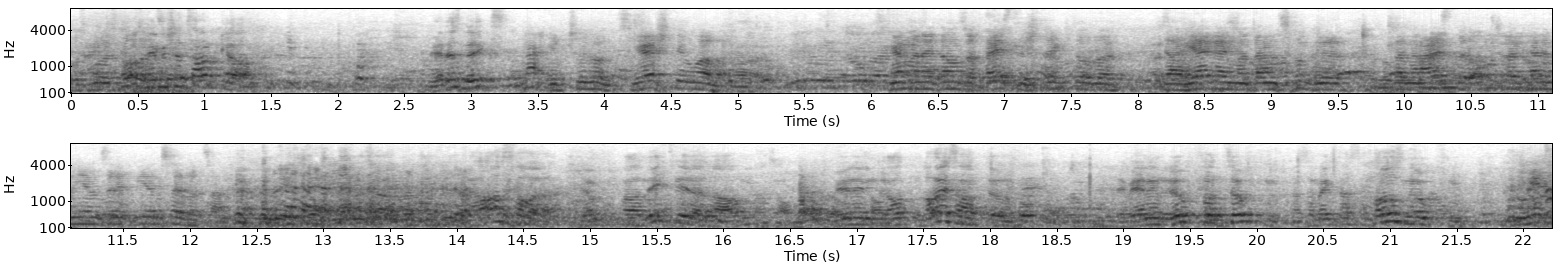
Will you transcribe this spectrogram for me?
Was muss Oder das? nehme ich schon zusammenklauen? Wäre das nichts? Nein, Entschuldigung, zuerst die Arbeit. Jetzt können wir nicht unser Bestes steckt oder dahergehen und dann sagen wir, dann reißt er um dann können wir unsere Bieren selber zahlen. Der Hausvater, die Jungfrau nicht wieder erlauben, wird den roten Läus antun. Die werden ihn rupfen und zupfen, er möchte aus den Hosen hupfen. Und jetzt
